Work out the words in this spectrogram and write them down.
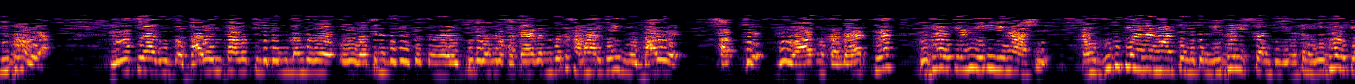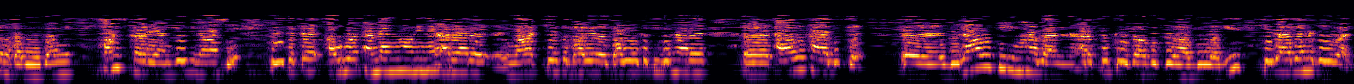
විභවයක්. ලෝකයා භව විභව පිළිබඳව ඒ වචන දෙක පිළිබඳව කතා කරනකොට සමහර කෙනෙක් මේ භවය සත්‍ය වූ ආත්ම පදාර්ථය විභව කියන්නේ ඒ විනාශය. නමුත් බුදු පියාණන් වහන්සේ මෙතන විභවිස්සන්ති මෙතන විභව කියන පදේ ගන්නේ සංස්කාරයන්ගේ විනාශය. ඒකට අවුව සඳහන් වුණේ අර අර නාට්‍යයක භවය භවයක තිබෙන අර తాවකාලික විලාව කිරීමහ ගන්න අර පුතුගා පුතු ආදී වගේ කියලා ගන්න දේවල්.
